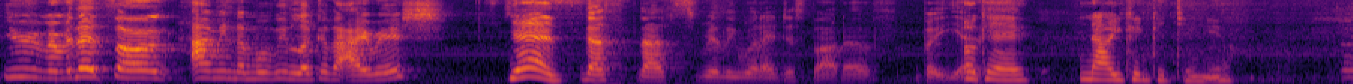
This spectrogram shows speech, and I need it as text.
you remember that song? I mean, the movie "Look of the Irish." yes. That's that's really what I just thought of. But yes. Okay, now you can continue.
